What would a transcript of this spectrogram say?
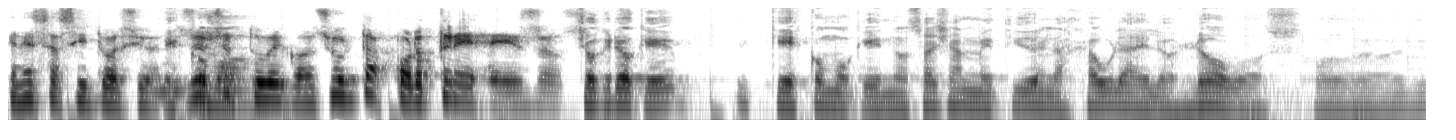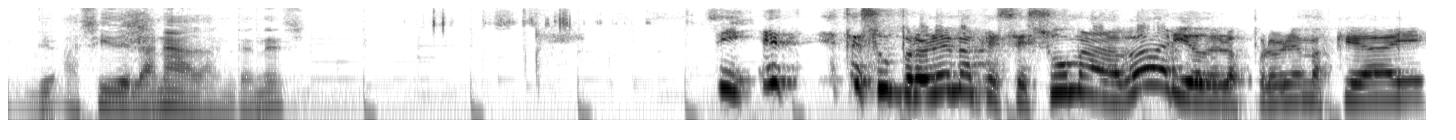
en esas situaciones. yo ya tuve consultas por tres de esos. Yo creo que, que, es como que nos hayan metido en la jaula de los lobos, o así de la nada, ¿entendés? Sí, este es un problema que se suma a varios de los problemas que hay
